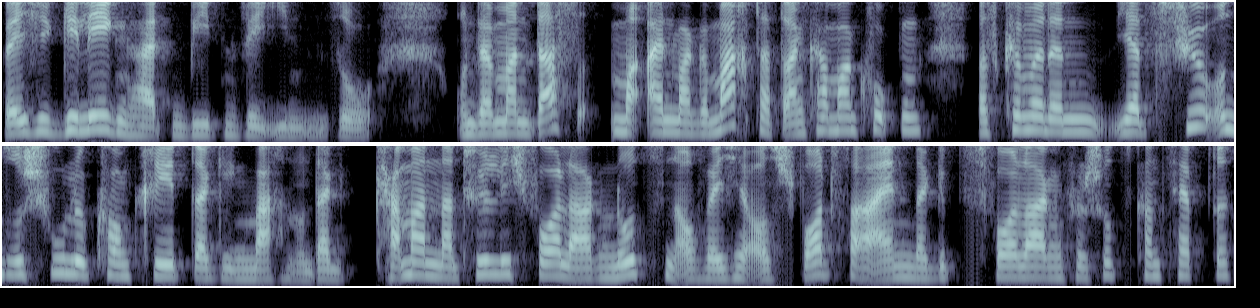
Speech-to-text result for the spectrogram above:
Welche Gelegenheiten bieten wir ihnen so? Und wenn man das einmal gemacht hat, dann kann man gucken, was können wir denn jetzt für unsere Schule konkret dagegen machen? Und da kann man natürlich Vorlagen nutzen, auch welche aus Sportvereinen, da gibt es Vorlagen für Schutzkonzepte.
